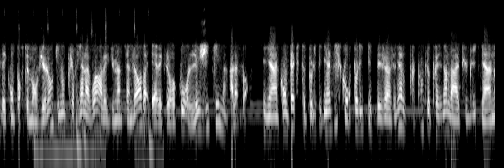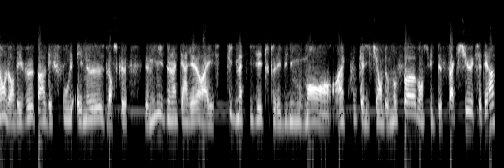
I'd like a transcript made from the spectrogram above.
des comportements violents qui n'ont plus rien à voir avec du maintien de l'ordre et avec le recours légitime à la force. Il y a un contexte politique, il y a un discours politique déjà. Dire, quand le président de la République, il y a un an, lors des vœux, parle des foules haineuses, lorsque le ministre de l'Intérieur a stigmatisé tout au début du mouvement un coup qualifiant d'homophobe, ensuite de factieux, etc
